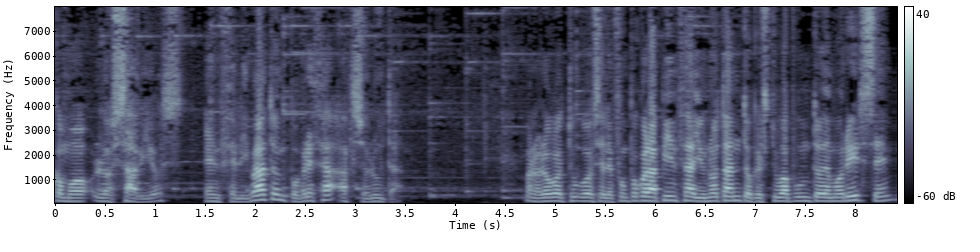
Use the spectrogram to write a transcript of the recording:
como los sabios, en celibato, en pobreza absoluta. Bueno, luego tuvo, se le fue un poco la pinza y uno tanto que estuvo a punto de morirse,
